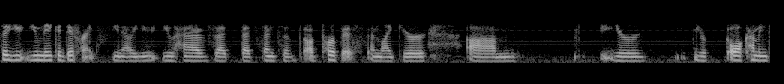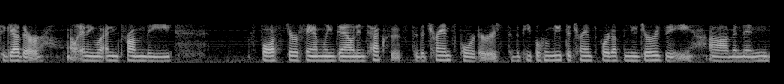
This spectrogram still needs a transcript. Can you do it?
so you you make a difference. You know, you you have that that sense of, of purpose and like you're um, you're you're all coming together. And from the foster family down in Texas to the transporters to the people who meet the transport up in New Jersey, um, and then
